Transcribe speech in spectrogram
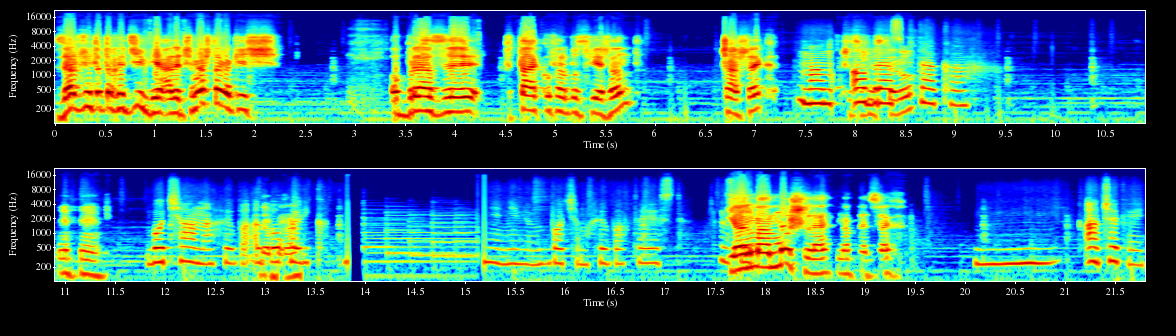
zabrzmi to trochę dziwnie, ale czy masz tam jakieś obrazy ptaków albo zwierząt? Czaszek? Mam Czy coś w obraz stylu? ptaka. Mhm. Bociana chyba, albo Dobra. Nie, nie wiem, bocian chyba to jest. I on ma muszle na plecach. Mm, A, czekaj.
